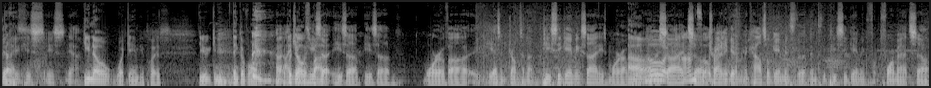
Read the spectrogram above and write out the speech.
Yeah, he- Nice. he's he's yeah. Do you know what game he plays? Do you can you think of one? I, I put you on know he's a he's a he's a more of a he hasn't jumped on a PC gaming side. He's more of the Oh. other side. So trying to get him in the console game into the into the PC gaming format. So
